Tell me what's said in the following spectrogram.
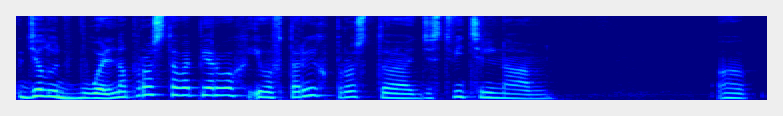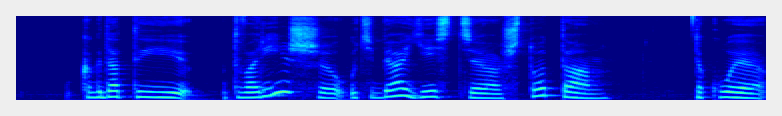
делают больно просто, во-первых, и во-вторых, просто действительно, э, когда ты творишь, у тебя есть э, что-то такое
